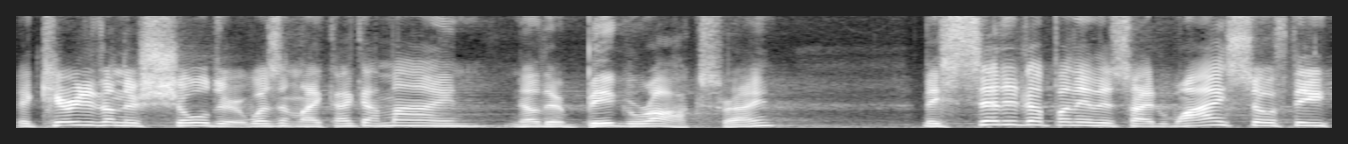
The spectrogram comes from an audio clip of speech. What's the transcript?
They carried it on their shoulder. It wasn't like, I got mine. No, they're big rocks, right? They set it up on the other side. Why? So if they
